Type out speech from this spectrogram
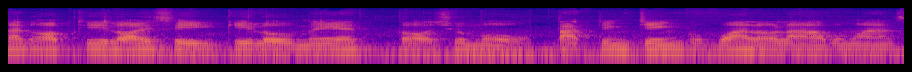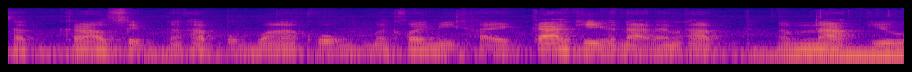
คัตออฟที่ 104 กิโลเมตรต่อชั่วโมง ตัดจริงๆ ผมว่าราวๆประมาณสัก 90 นะครับ ผมว่าคงไม่ค่อยมีใครกล้าขี่ขนาดนั้นครับน้ำหนักอยู่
